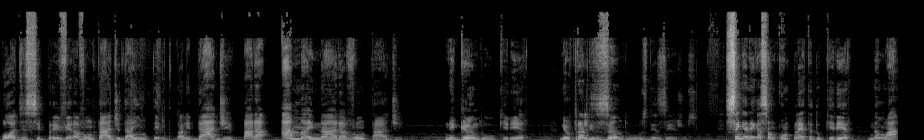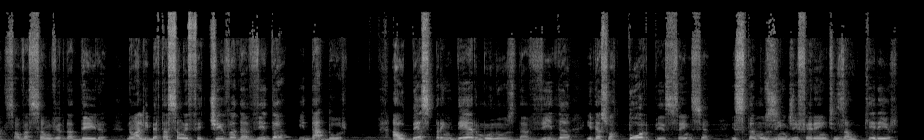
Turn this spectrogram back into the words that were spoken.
pode-se prever a vontade da intelectualidade para amainar a vontade, negando o querer, neutralizando os desejos. Sem a negação completa do querer, não há salvação verdadeira, não há libertação efetiva da vida e da dor. Ao desprendermos-nos da vida e da sua torpe essência, estamos indiferentes ao querer,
